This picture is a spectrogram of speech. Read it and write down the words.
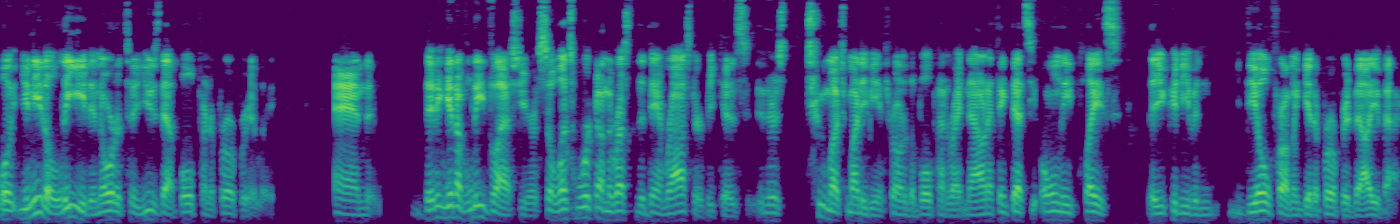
Well, you need a lead in order to use that bullpen appropriately. And they didn't get enough leads last year. So let's work on the rest of the damn roster because there's too much money being thrown at the bullpen right now. And I think that's the only place that you could even deal from and get appropriate value back.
